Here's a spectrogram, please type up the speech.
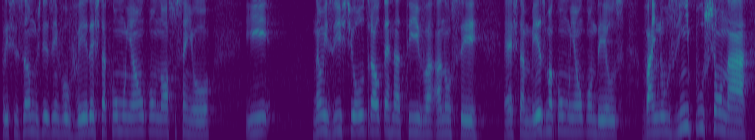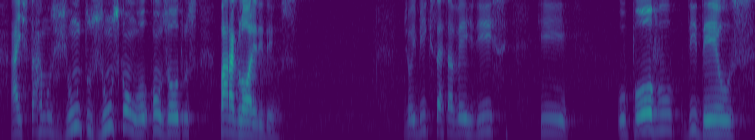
precisamos desenvolver esta comunhão com o nosso Senhor e não existe outra alternativa a não ser esta mesma comunhão com Deus vai nos impulsionar a estarmos juntos uns com, com os outros para a glória de Deus. Joy Bick certa vez disse que o povo de Deus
